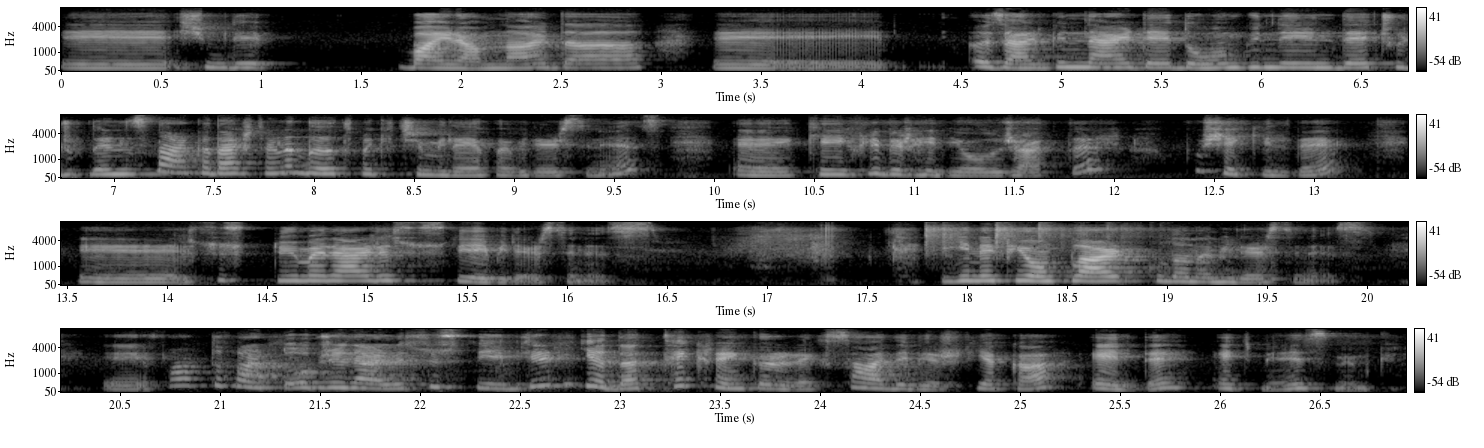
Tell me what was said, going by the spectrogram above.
e, şimdi bayramlarda, e, özel günlerde, doğum günlerinde çocuklarınızın arkadaşlarına dağıtmak için bile yapabilirsiniz. E, keyifli bir hediye olacaktır. Bu şekilde e, süs düğmelerle süsleyebilirsiniz. Yine fiyonklar kullanabilirsiniz. E, farklı farklı objelerle süsleyebilir ya da tek renk örerek sade bir yaka elde etmeniz mümkün.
